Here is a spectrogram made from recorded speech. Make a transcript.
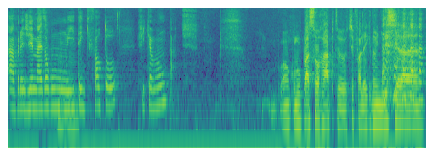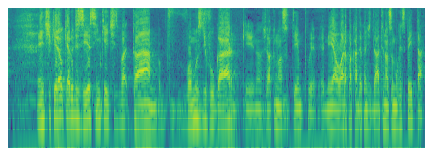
abranger mais algum uhum. item que faltou, fique à vontade. Bom, como passou rápido, eu te falei que no início era. a gente quer, eu quero dizer assim que a gente vai tá, vamos divulgar, que já que o nosso tempo é, é meia hora para cada candidato, nós vamos respeitar.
